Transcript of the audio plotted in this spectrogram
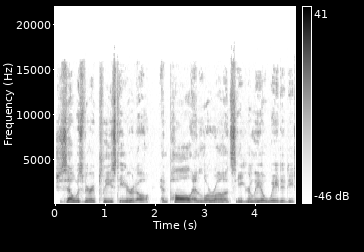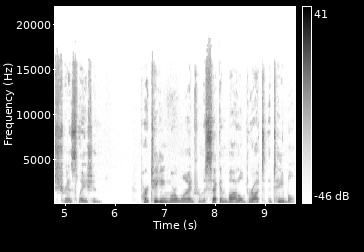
Giselle was very pleased to hear it all, and Paul and Laurence eagerly awaited each translation. Partaking more wine from a second bottle brought to the table,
